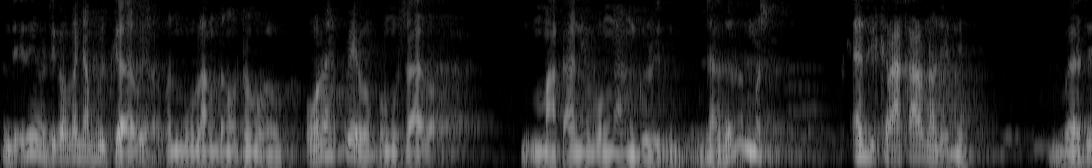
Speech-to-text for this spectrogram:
Ini mesti kok nyambut gawe ya, kan mulang tengok-tengok. Oleh piye wong pengusaha kok makani wong nganggur itu. Jaga mes eh dikerakalno ini. Berarti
